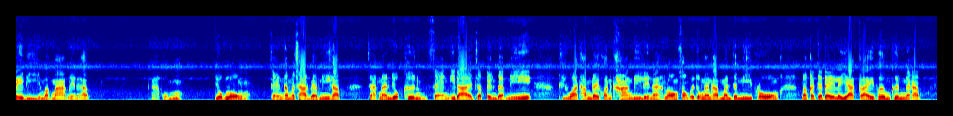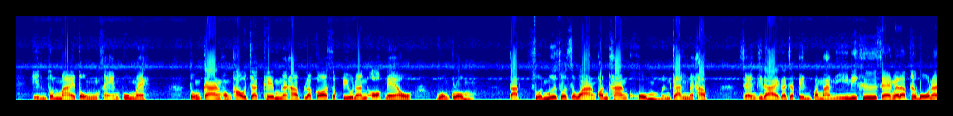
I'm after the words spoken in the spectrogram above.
ได้ดีมากๆเลยนะครับผมยกลงแสงธรรมชาติแบบนี้ครับ จากนั้นยกขึ้นแสงที่ได้จะเป็นแบบนี้ ถือว่าทำได้ค่อนข้างดีเลยนะ ลองส่องไปตรงนั้นครับ มันจะมีโพรง มันก็จะได้ระยะไกลเพิ่มขึ้นนะครับ เห็นต้นไม้ตรงแสงพุ่งไหม ตรงกลางของเขาจะเข้มนะครับ แล้วก็ spill นั้นออกแนววงกลม ตัดส่วนมืดส่วนสว่างค่อนข้างคมเหมือนกันนะครับ แสงที่ได้ก็จะเป็นประมาณนี้ นี่คือแสงระดับเทอร์โบนะ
